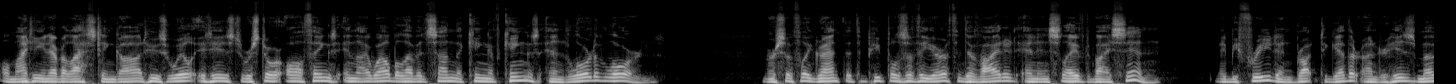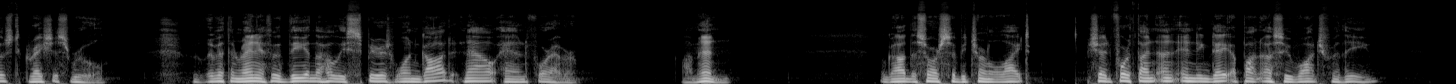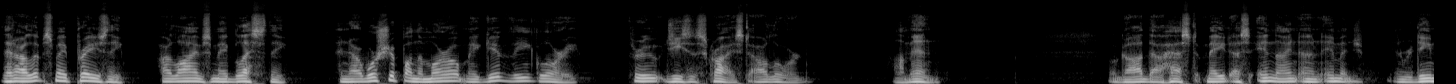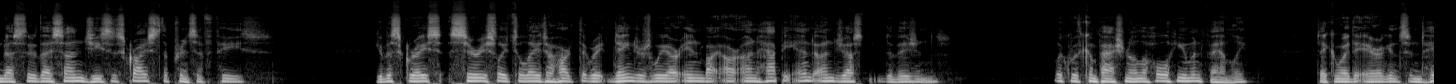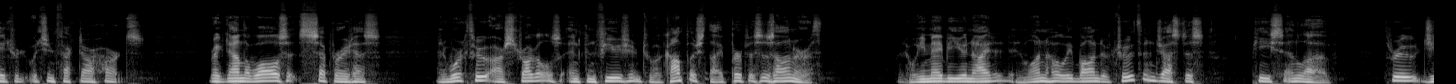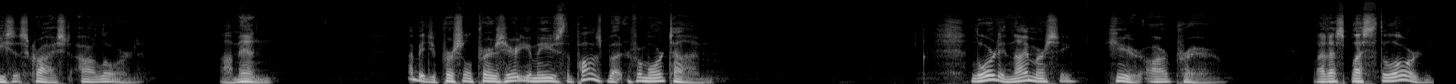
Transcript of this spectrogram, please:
Almighty and everlasting God, whose will it is to restore all things in thy well beloved Son, the King of kings and Lord of lords, Mercifully grant that the peoples of the earth, divided and enslaved by sin, may be freed and brought together under his most gracious rule, who liveth and reigneth with thee in the Holy Spirit, one God, now and forever. Amen. O God, the source of eternal light, shed forth thine unending day upon us who watch for thee, that our lips may praise thee, our lives may bless thee, and our worship on the morrow may give thee glory, through Jesus Christ our Lord. Amen. O God, thou hast made us in thine own image, and redeemed us through thy Son, Jesus Christ, the Prince of Peace. Give us grace seriously to lay to heart the great dangers we are in by our unhappy and unjust divisions. Look with compassion on the whole human family. Take away the arrogance and hatred which infect our hearts. Break down the walls that separate us, and work through our struggles and confusion to accomplish thy purposes on earth that we may be united in one holy bond of truth and justice, peace and love, through Jesus Christ our Lord. Amen. I bid you personal prayers here. You may use the pause button for more time. Lord, in thy mercy, hear our prayer. Let us bless the Lord.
